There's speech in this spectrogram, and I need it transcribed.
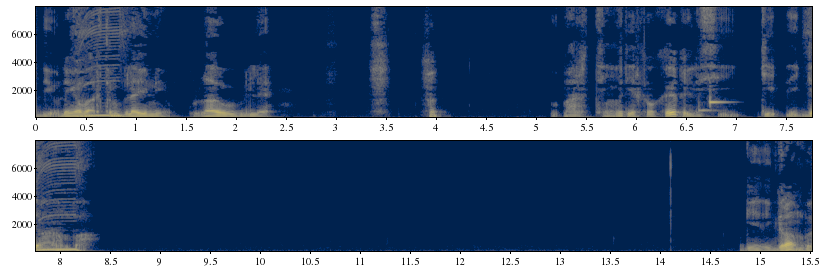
fadhiyo ninga martin bilayniyo wallaahi bilah martin yaryarka waa kaga qaylisiyey geedi gacan ba geedi gacan ba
